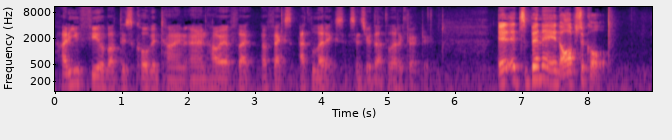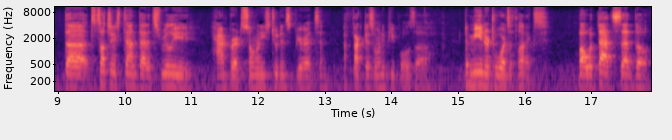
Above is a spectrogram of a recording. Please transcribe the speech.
How do you feel about this COVID time and how it affect, affects athletics since you're the athletic director? It, it's been an obstacle the, to such an extent that it's really hampered so many student spirits and affected so many people's uh, demeanor towards athletics. But with that said, though,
